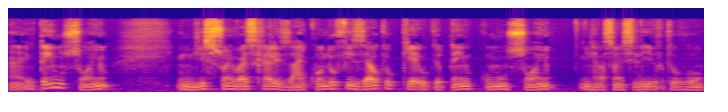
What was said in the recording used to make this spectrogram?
Né? Eu tenho um sonho, um dia esse sonho vai se realizar. E quando eu fizer o que eu quero, o que eu tenho como um sonho em relação a esse livro que eu vou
